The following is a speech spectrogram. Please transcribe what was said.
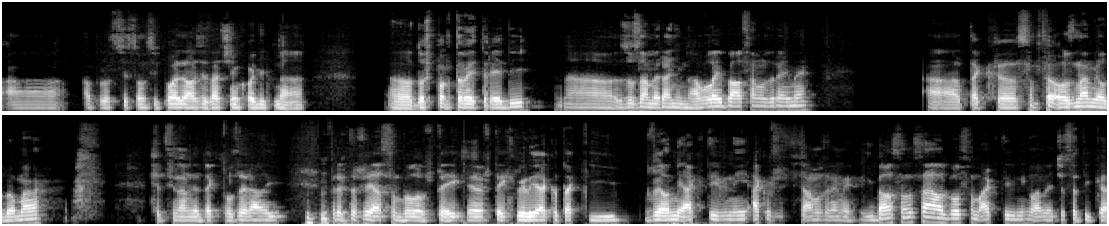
a, a proste som si povedal, že začnem chodiť na, uh, do športovej triedy na, so zameraním na volejbal samozrejme. A tak uh, som to oznámil doma všetci na mňa tak pozerali, pretože ja som bol v tej, v tej chvíli ako taký veľmi aktívny, akože samozrejme hýbal som sa, ale bol som aktívny hlavne čo sa týka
